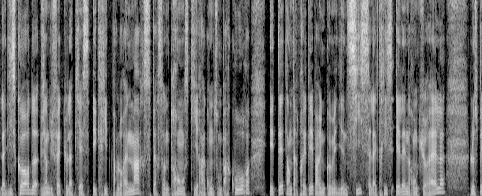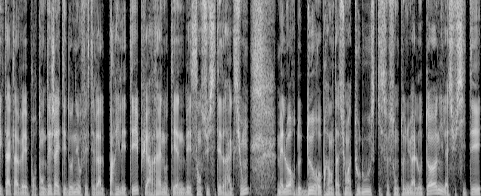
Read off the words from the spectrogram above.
La discorde vient du fait que la pièce écrite par Lorraine Marx, personne trans qui raconte son parcours, était interprétée par une comédienne cis, l'actrice Hélène Rancurel. Le spectacle avait pourtant déjà été donné au festival Paris l'été, puis à Rennes au TNB sans susciter de réaction. Mais lors de deux représentations à Toulouse qui se sont tenues à l'automne, il a suscité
